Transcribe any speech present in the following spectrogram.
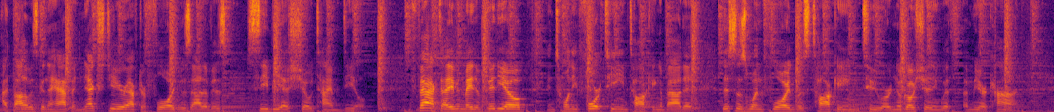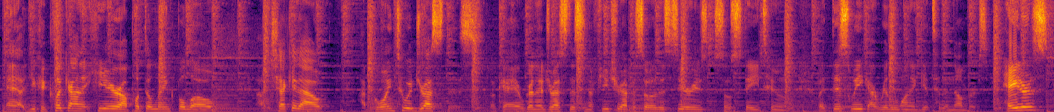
I thought it was going to happen next year after Floyd was out of his CBS Showtime deal. In fact, I even made a video in 2014 talking about it. This is when Floyd was talking to or negotiating with Amir Khan. And you could click on it here. I'll put the link below. Uh, check it out. I'm going to address this, okay? We're going to address this in a future episode of this series, so stay tuned. But this week, I really want to get to the numbers. Haters,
